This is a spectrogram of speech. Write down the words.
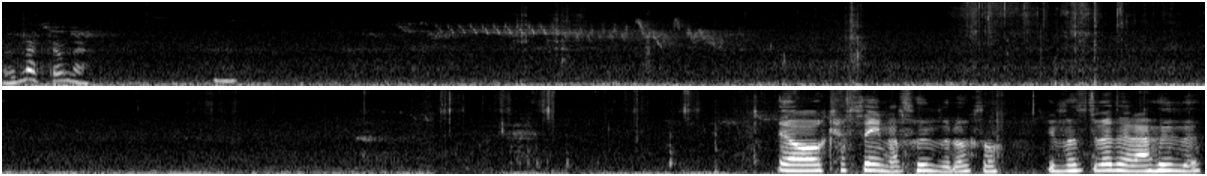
Har du läkare med? Jag det? Ja, Kastrinas huvud också. Vi vet veta det där huvudet.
